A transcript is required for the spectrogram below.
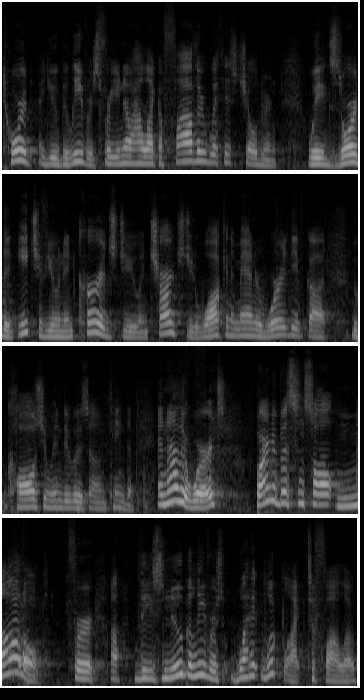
toward you believers. For you know how, like a father with his children, we exhorted each of you and encouraged you and charged you to walk in a manner worthy of God who calls you into his own kingdom. In other words, Barnabas and Saul modeled for uh, these new believers what it looked like to follow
